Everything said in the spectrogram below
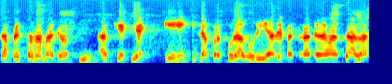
la persona mayor. Así es que, y la Procuraduría de Personas de Edad Avanzada,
